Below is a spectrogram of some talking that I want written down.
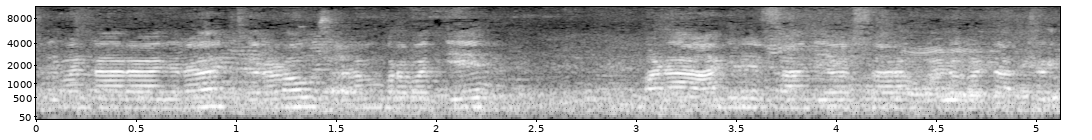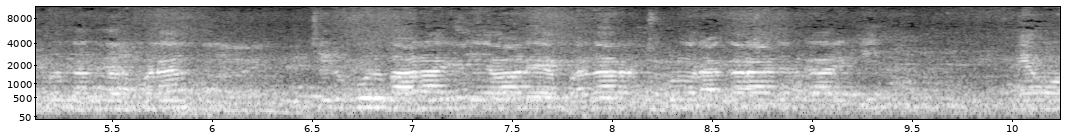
శ్రీమన్నారాయణ చరణం శరణం ప్రపంచే మన ఆంజనేయ స్వామి దేవస్థానం కొండగట్టు అక్షర బృందం తరఫున చిలుకూరు బాలాజీ దేవాలయ ప్రధాన రక్షకుడు రంగరాజన్ గారికి మేము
